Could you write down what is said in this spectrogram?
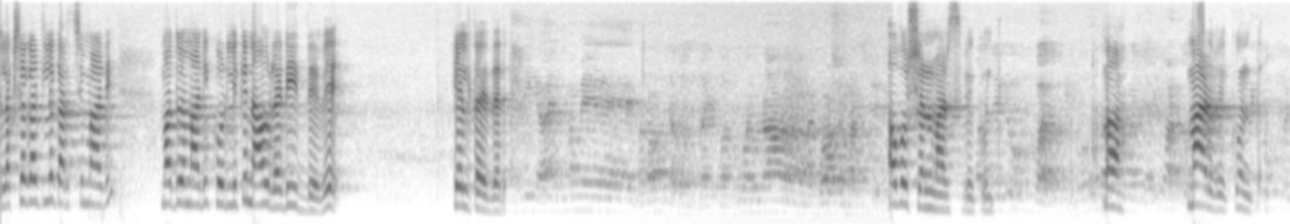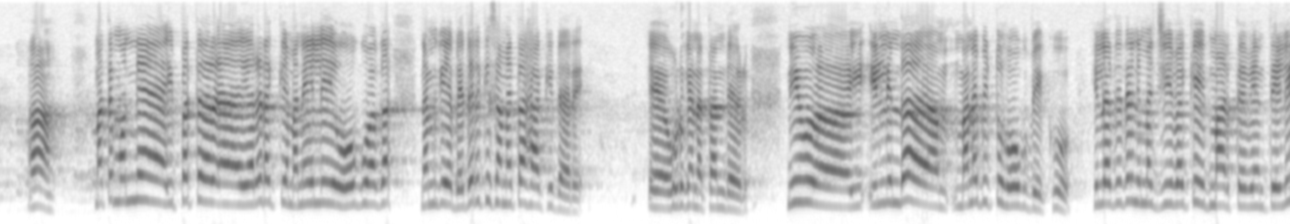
ಲಕ್ಷಗಟ್ಟಲೆ ಖರ್ಚು ಮಾಡಿ ಮದುವೆ ಮಾಡಿ ಕೊಡಲಿಕ್ಕೆ ನಾವು ರೆಡಿ ಇದ್ದೇವೆ. ಹೇಳ್ತಾ ಇದ್ದಾರೆ. ಅಬೋಷನ್ ಮಾಡಿಸ್ಬೇಕು. ಅಂತ. ಮಾಡಬೇಕು ಅಂತ. ಹಾಂ ಮತ್ತೆ ಮೊನ್ನೆ ಇಪ್ಪತ್ತ ಎರಡಕ್ಕೆ ಮನೆಯಲ್ಲಿ ಹೋಗುವಾಗ ನಮಗೆ ಬೆದರಿಕೆ ಸಮೇತ ಹಾಕಿದ್ದಾರೆ ಏ, ಹುಡುಗನ ತಂದೆಯವರು. ನೀವು ಇಲ್ಲಿಂದ ಮನೆ ಬಿಟ್ಟು ಹೋಗಬೇಕು ಇಲ್ಲದಿದ್ದರೆ ನಿಮ್ಮ ಜೀವಕ್ಕೆ ಇದು ಮಾಡ್ತೇವೆ ಅಂತೇಳಿ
